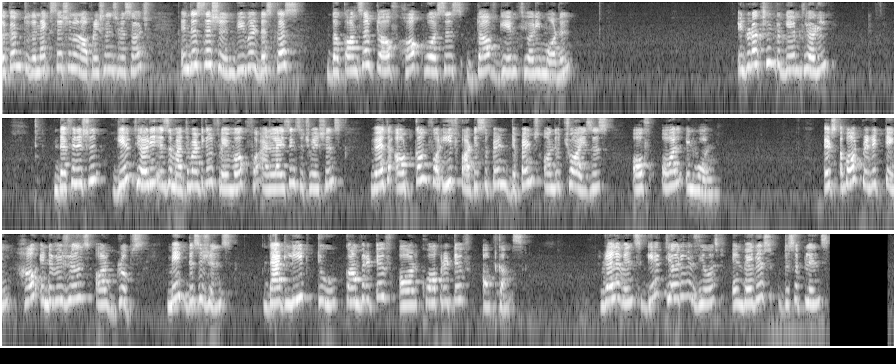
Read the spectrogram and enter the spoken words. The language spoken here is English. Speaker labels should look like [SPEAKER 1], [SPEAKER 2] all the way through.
[SPEAKER 1] welcome to the next session on operations research. In this session, we will discuss the concept of hawk versus dove game theory model. Introduction to game theory. Definition Game theory is a mathematical framework for analyzing situations where the outcome for each participant depends on the choices of all involved. It's about predicting how individuals or groups make decisions that lead to competitive or cooperative outcomes. Relevance Game theory is used in various disciplines.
